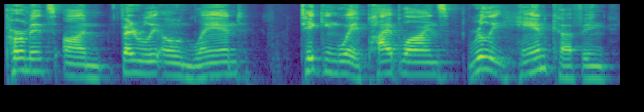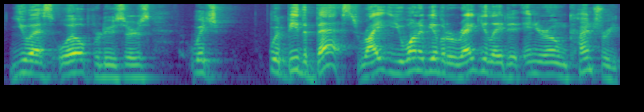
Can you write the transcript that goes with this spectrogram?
permits on federally owned land, taking away pipelines, really handcuffing U.S. oil producers, which would be the best, right? You want to be able to regulate it in your own country,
